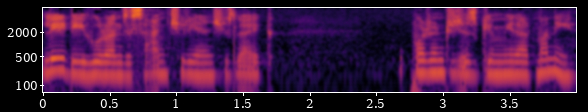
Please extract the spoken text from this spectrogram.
lady who runs a sanctuary and she's like why don't you just give me that money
